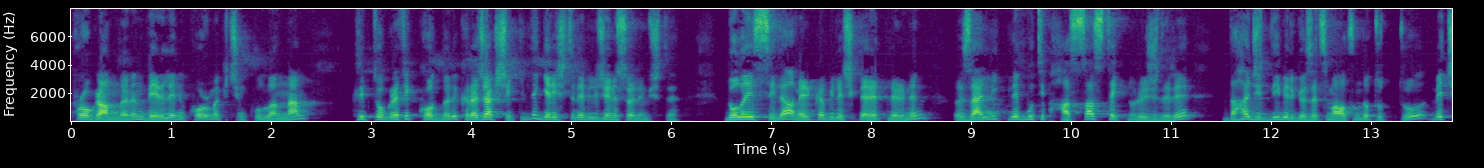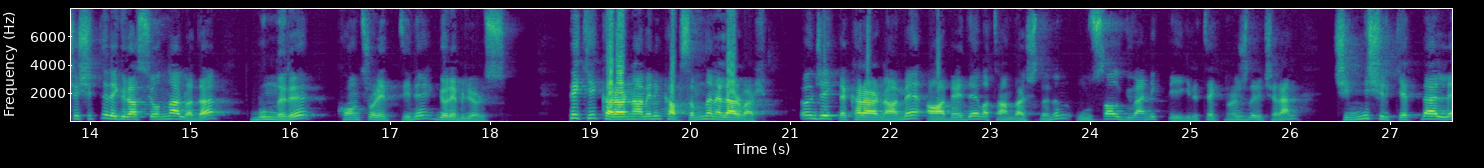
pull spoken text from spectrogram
programların verilerini korumak için kullanılan kriptografik kodları kıracak şekilde geliştirebileceğini söylemişti. Dolayısıyla Amerika Birleşik Devletleri'nin özellikle bu tip hassas teknolojileri daha ciddi bir gözetim altında tuttuğu ve çeşitli regülasyonlarla da bunları kontrol ettiğini görebiliyoruz. Peki kararnamenin kapsamında neler var? Öncelikle kararname ABD vatandaşlarının ulusal güvenlikle ilgili teknolojiler içeren Çinli şirketlerle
